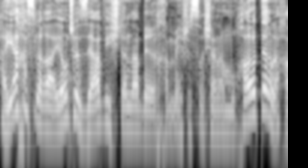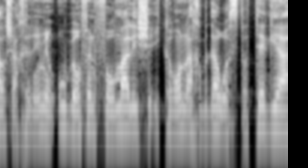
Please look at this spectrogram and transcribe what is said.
היחס לרעיון של זהבי השתנה בערך 15 שנה מאוחר יותר, לאחר שאחרים הראו באופן פורמלי שעיקרון ההכבדה הוא אסטרטגיה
